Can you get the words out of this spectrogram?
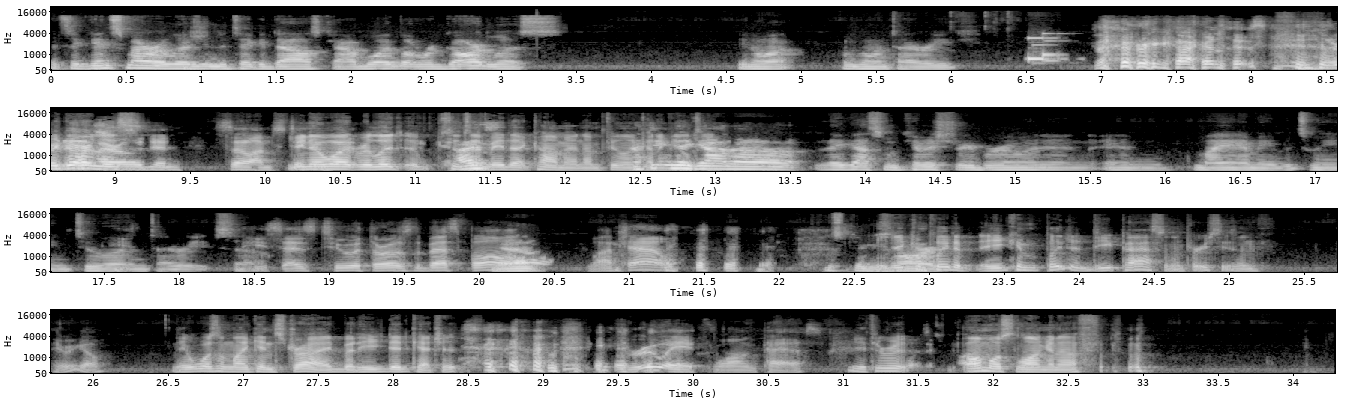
It's against my religion to take a Dallas Cowboy, but regardless, you know what? I'm going Tyreek. Regardless. Regardless. Religion. So I'm You know what? with Religion. Since I, I- made that comment, I'm feeling I think they got uh they got some chemistry brewing in in Miami between Tua and Tyreek. So. He says Tua throws the best ball. Yeah. Watch out. this pick He is did hard. complete a he completed a deep pass in the preseason. Here we go. It wasn't like in stride, but he did catch it. he threw a long pass. He threw it almost long enough.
